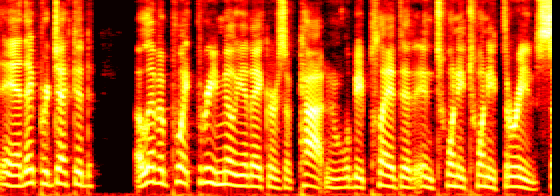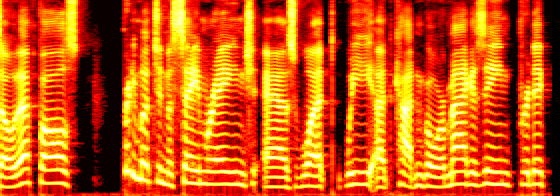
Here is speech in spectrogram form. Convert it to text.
and they projected 11.3 million acres of cotton will be planted in 2023. So that falls pretty much in the same range as what we at Cotton Grower Magazine predict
